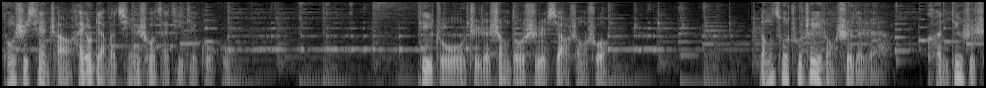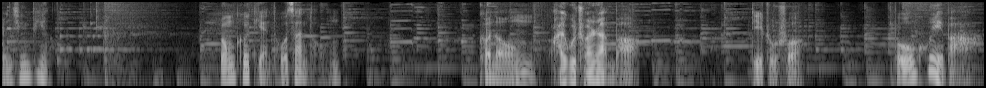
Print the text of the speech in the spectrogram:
同时现场还有两个禽兽在嘀嘀咕咕。地主指着圣斗士小声说。能做出这种事的人，肯定是神经病。龙哥点头赞同。可能还会传染吧？地主说：“不会吧？”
